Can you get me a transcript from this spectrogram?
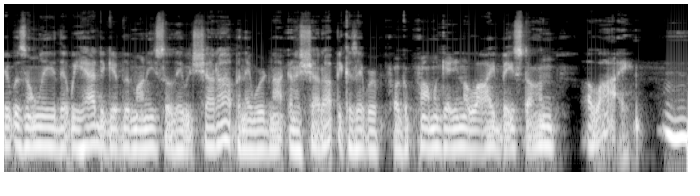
It was only that we had to give the money so they would shut up, and they were not going to shut up because they were promulgating a lie based on a lie. Mm-hmm.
